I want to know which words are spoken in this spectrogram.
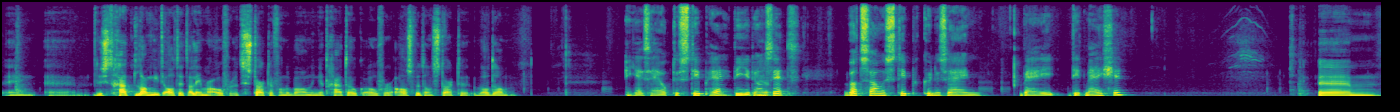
En, dus het gaat lang niet altijd alleen maar over het starten van de behandeling. Het gaat ook over als we dan starten, wat dan? En jij zei ook de stip hè, die je dan ja. zet. Wat zou een stip kunnen zijn bij dit meisje? Um,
